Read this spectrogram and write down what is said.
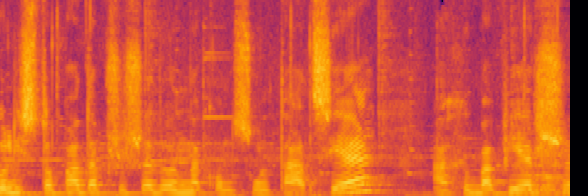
listopada przyszedłem na konsultację, a chyba pierwszy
